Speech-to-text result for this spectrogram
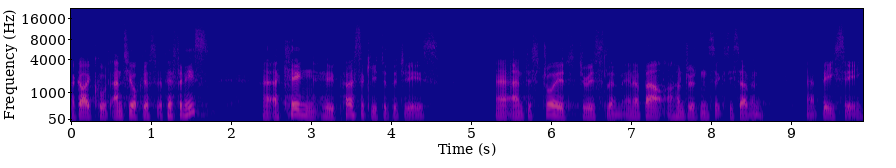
a guy called Antiochus Epiphanes, uh, a king who persecuted the Jews uh, and destroyed Jerusalem in about 167 uh, BC.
